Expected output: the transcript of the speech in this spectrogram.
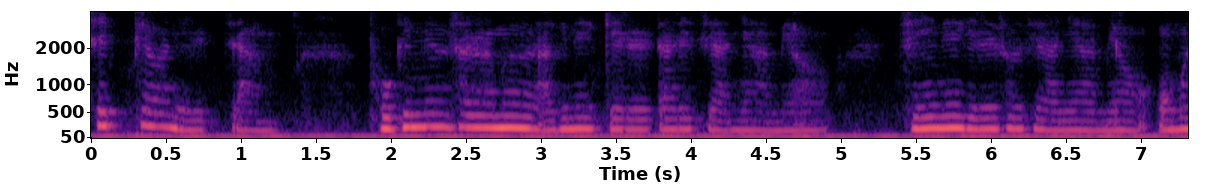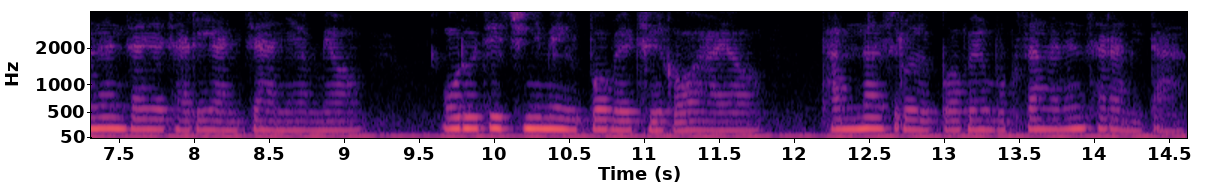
시편 1장 복 있는 사람은 악인의 길을 따르지 아니하며 죄인의 길에 서지 아니하며 오만한 자의 자리에 앉지 아니하며 오로지 주님의 율법을 즐거워하여 밤낮으로 율법을 묵상하는 사람이다.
